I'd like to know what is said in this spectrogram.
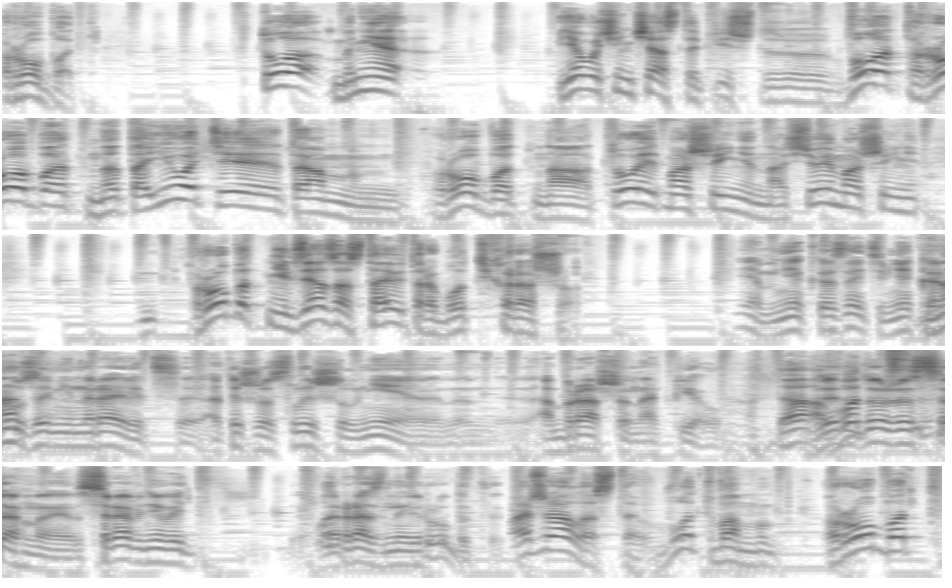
робот. Кто мне... Я очень часто пишут, вот робот на Тойоте, там робот на той машине, на сей машине. Робот нельзя заставить работать хорошо. Не, мне, знаете, мне Каруза не нравится. А ты что, слышал? Не, Абраша напел. Да, Это вот, то же самое. Сравнивать Вот. разные роботы. пожалуйста, вот вам робот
